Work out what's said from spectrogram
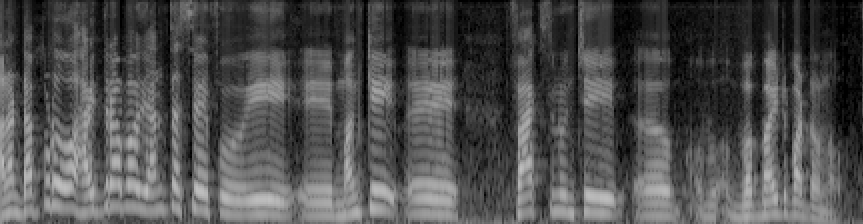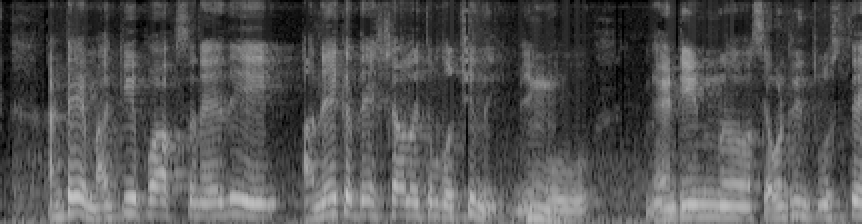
అలాంటప్పుడు హైదరాబాద్ ఎంత సేఫ్? ఈ మంకీ ఫ్యాక్స్ నుంచి బయటపడడంలో అంటే మంకీ పాక్స్ అనేది అనేక దేశాల్లో ఇంతకుముందు వచ్చింది. మీకు నైన్టీన్ సెవెంటీన్ చూస్తే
